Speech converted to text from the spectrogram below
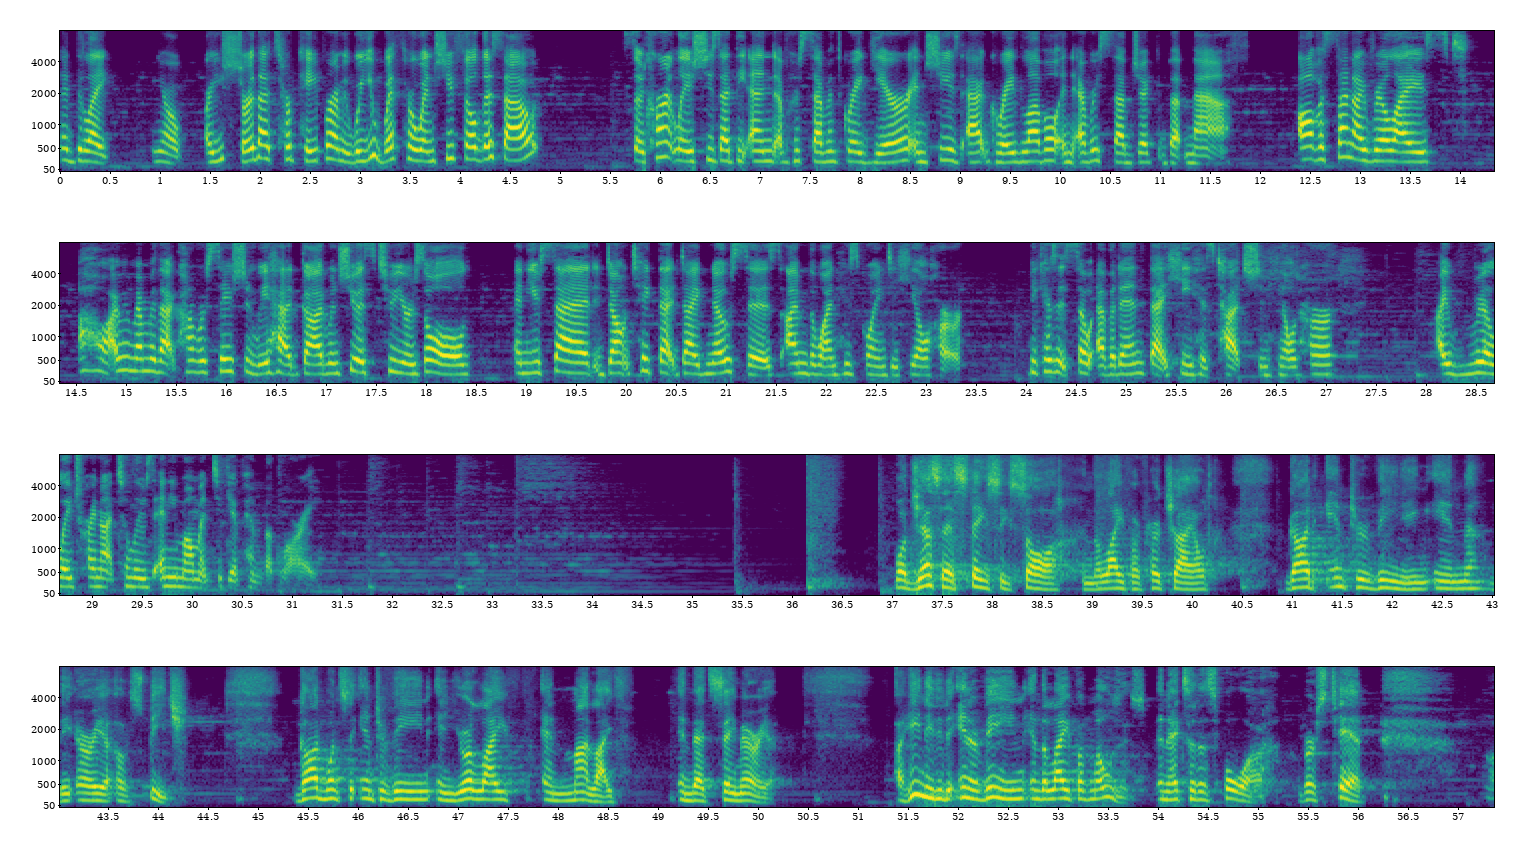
I'd be like, you know, are you sure that's her paper? I mean, were you with her when she filled this out? So currently, she's at the end of her seventh grade year and she is at grade level in every subject but math. All of a sudden, I realized, oh, I remember that conversation we had, God, when she was two years old. And you said, don't take that diagnosis. I'm the one who's going to heal her. Because it's so evident that He has touched and healed her, I really try not to lose any moment to give him the glory. Well, just as Stacy saw in the life of her child, God intervening in the area of speech. God wants to intervene in your life and my life in that same area. Uh, he needed to intervene in the life of Moses in Exodus 4, verse 10.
